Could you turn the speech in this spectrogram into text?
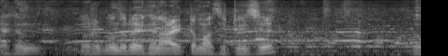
দেখেন দর্শক বন্ধুরা, এখানে আরেকটা মাছ হিট হয়েছে। তো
